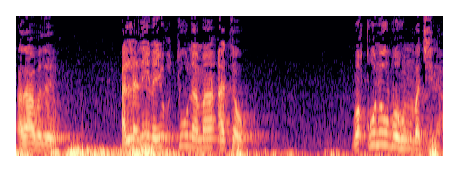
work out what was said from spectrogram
அதாவது அல்லதீன யுக்தூன மா அத்தவ் வகுலூபுஹும் வஜிலா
